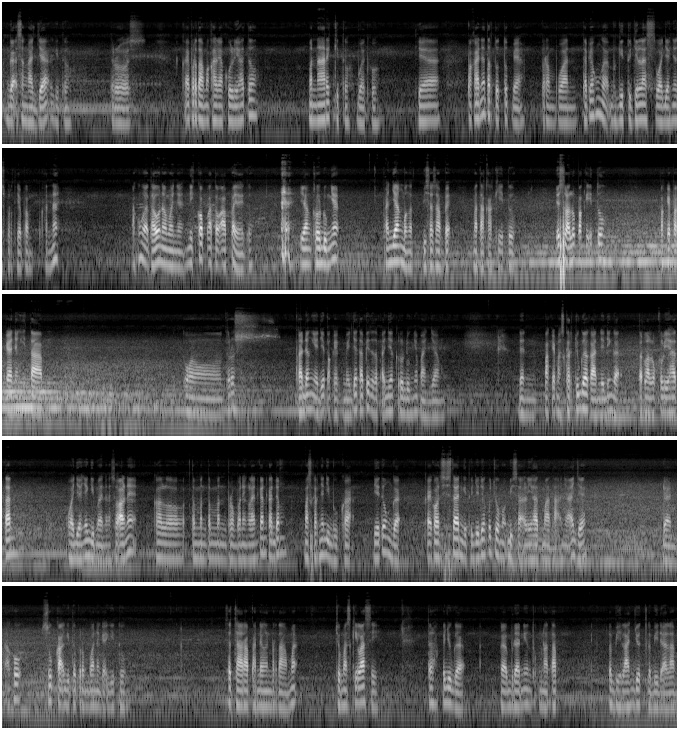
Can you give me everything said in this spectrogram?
nggak sengaja gitu. Terus kayak pertama kali aku lihat tuh menarik gitu buatku. Dia pakaiannya tertutup ya perempuan, tapi aku nggak begitu jelas wajahnya seperti apa karena aku nggak tahu namanya nikop atau apa ya itu yang kerudungnya panjang banget bisa sampai mata kaki itu. Dia selalu pakai itu pakai pakaian yang hitam. Oh, terus kadang ya dia pakai kemeja tapi tetap aja kerudungnya panjang. Dan pakai masker juga kan jadi nggak terlalu kelihatan wajahnya gimana. Soalnya kalau teman-teman perempuan yang lain kan kadang maskernya dibuka. Dia tuh nggak kayak konsisten gitu. Jadi aku cuma bisa lihat matanya aja. Dan aku suka gitu perempuan yang kayak gitu. Secara pandangan pertama cuma sekilas sih. Terus aku juga gak berani untuk menatap lebih lanjut lebih dalam.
